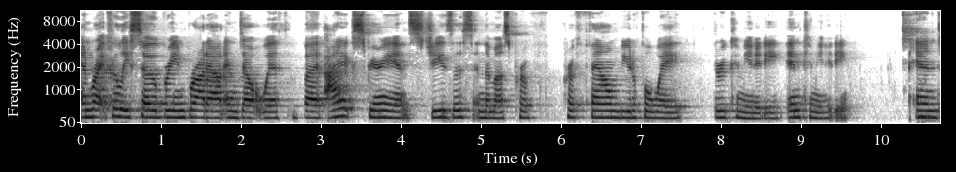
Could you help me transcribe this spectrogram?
and rightfully so being brought out and dealt with. But I experienced Jesus in the most prof- profound, beautiful way through community, in community. And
